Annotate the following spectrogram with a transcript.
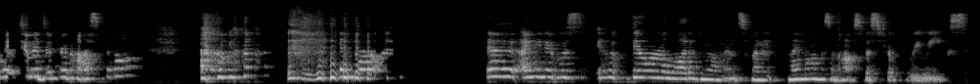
went to a different hospital. Um, and that was uh, I mean, it was, it, there were a lot of moments when my mom was in hospice for three weeks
